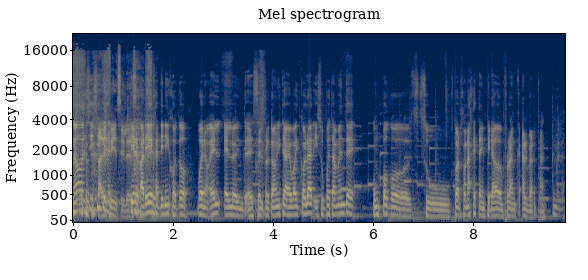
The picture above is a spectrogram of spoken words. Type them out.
No, él sí, sí, Está tiene, difícil tiene pareja, tiene hijo, todo. Bueno, él, es el protagonista de White Collar y supuestamente un poco su personaje está inspirado en Frank Albertan. Mira.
